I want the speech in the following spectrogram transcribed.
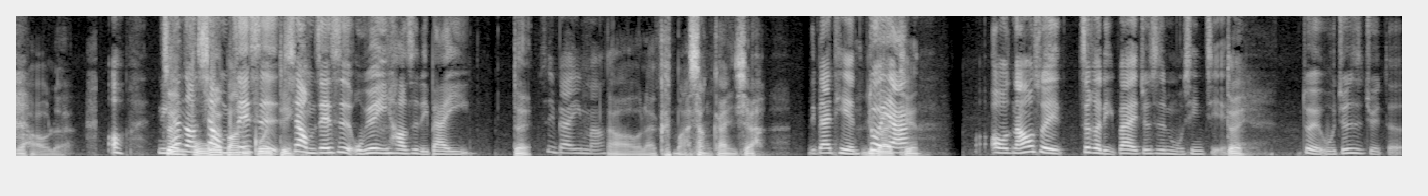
就好了。哦，你看到像我们这一次，像我们这一次五月一号是礼拜一，对，是礼拜一吗？啊，我来马上看一下，礼拜天，礼拜天。哦，然后所以这个礼拜就是母亲节，对。对，我就是觉得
